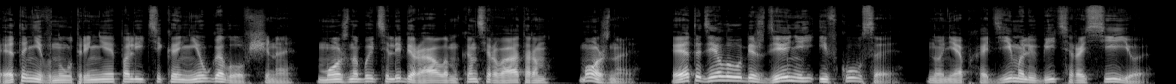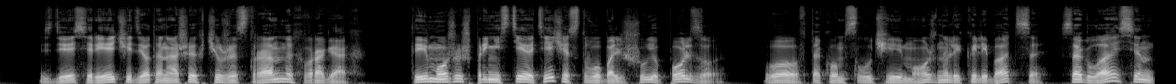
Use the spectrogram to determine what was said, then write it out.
Это не внутренняя политика, не уголовщина. Можно быть либералом, консерватором. Можно. Это дело убеждений и вкуса. Но необходимо любить Россию. Здесь речь идет о наших чужестранных врагах. Ты можешь принести Отечеству большую пользу. О, в таком случае можно ли колебаться? Согласен,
